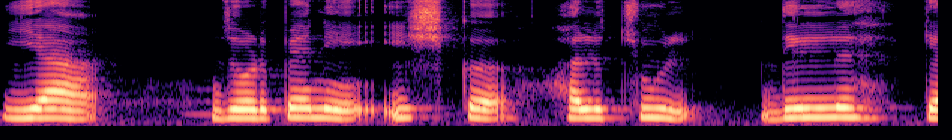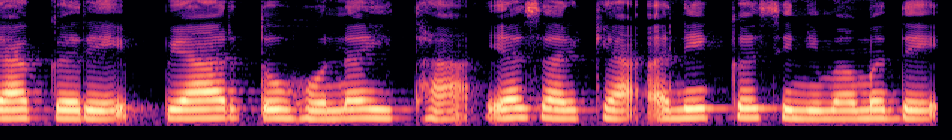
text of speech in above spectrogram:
या जोडप्याने इश्क, हलचूल, दिल क्या करे, प्यार तो होना ही था यासारख्या अनेक सिनेमांमध्ये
